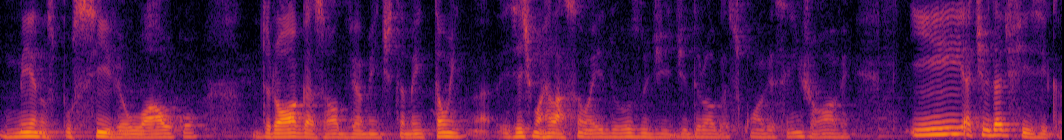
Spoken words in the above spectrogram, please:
menos possível o álcool Drogas, obviamente, também estão. Existe uma relação aí do uso de, de drogas com AVC em jovem. E atividade física,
